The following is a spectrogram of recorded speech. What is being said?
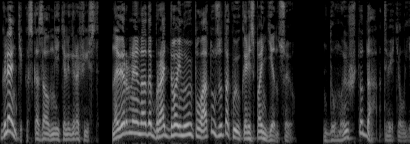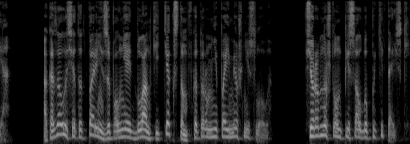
«Гляньте-ка», — сказал мне телеграфист, — «наверное, надо брать двойную плату за такую корреспонденцию». — Думаю, что да, — ответил я. Оказалось, этот парень заполняет бланки текстом, в котором не поймешь ни слова. Все равно, что он писал бы по-китайски.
